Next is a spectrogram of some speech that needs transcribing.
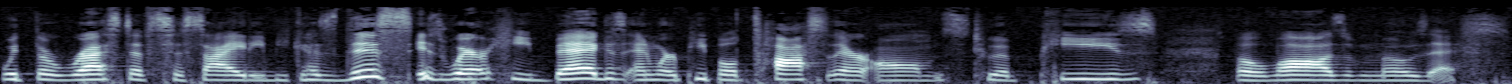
with the rest of society because this is where he begs and where people toss their alms to appease the laws of Moses.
